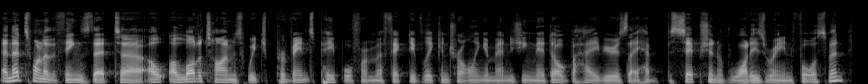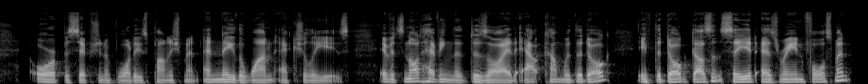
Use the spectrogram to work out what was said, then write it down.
And that's one of the things that uh, a, a lot of times which prevents people from effectively controlling and managing their dog behavior is they have a perception of what is reinforcement or a perception of what is punishment, and neither one actually is. If it's not having the desired outcome with the dog, if the dog doesn't see it as reinforcement,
